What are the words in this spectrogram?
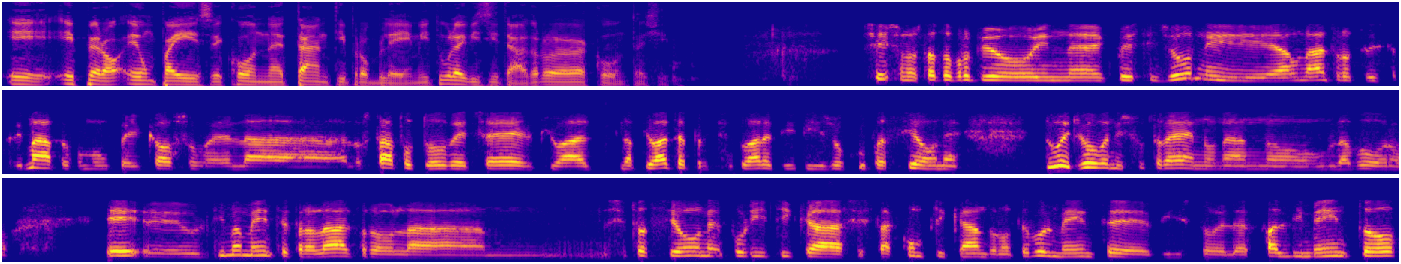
e, e però è un paese con tanti problemi. Tu l'hai visitato, allora raccontaci. Sì, sono stato proprio in eh, questi giorni a un altro triste primato, comunque il Kosovo è la, lo Stato dove c'è più alt, la più alta percentuale di disoccupazione. Due giovani su tre non hanno un lavoro e eh, ultimamente tra l'altro la, la situazione politica si sta complicando notevolmente visto il fallimento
